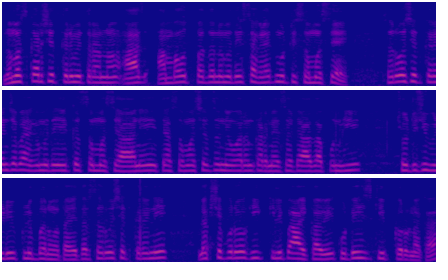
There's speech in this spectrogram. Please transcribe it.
नमस्कार शेतकरी मित्रांनो आज आंबा उत्पादनामध्ये सगळ्यात मोठी समस्या आहे. सर्व शेतकऱ्यांच्या बागेमध्ये एकच समस्या आणि त्या समस्येचं निवारण करण्यासाठी आज आपण ही छोटीशी व्हिडिओ क्लिप बनवत आहे. तर सर्व शेतकऱ्यांनी लक्षपूर्वक ही क्लिप ऐकावी. कुठेही स्किप करू नका.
